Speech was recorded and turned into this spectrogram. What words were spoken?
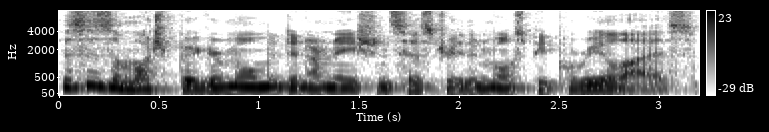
This is a much bigger moment in our nation's history than most people realize.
